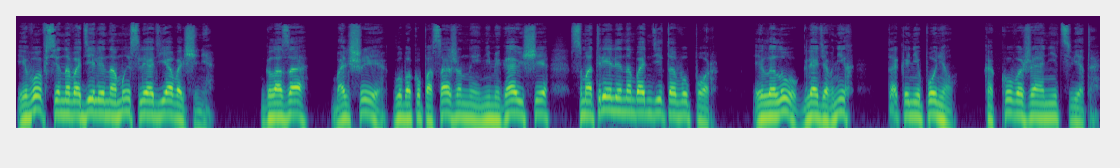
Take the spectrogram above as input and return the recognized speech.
и вовсе наводили на мысли о дьявольщине. Глаза, большие, глубоко посаженные, не мигающие, смотрели на бандита в упор — и Лелу, глядя в них, так и не понял, какого же они цвета.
